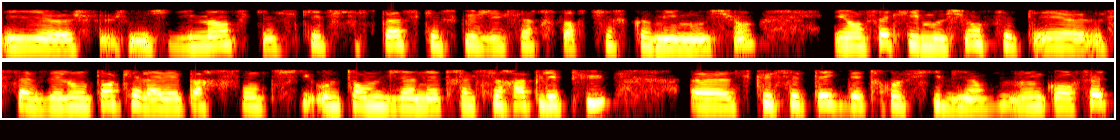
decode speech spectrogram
et je, me suis dit mince qu'est-ce qui se passe? Qu'est-ce que j'ai fait ressortir comme émotion? Et en fait l'émotion c'était ça faisait longtemps qu'elle avait pas ressenti autant de bien-être elle se rappelait plus ce que c'était que d'être aussi bien donc en fait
